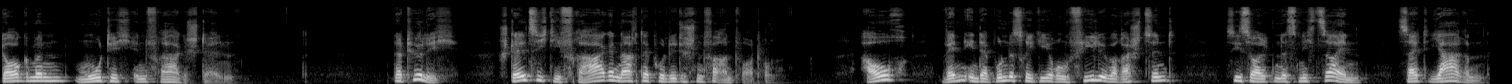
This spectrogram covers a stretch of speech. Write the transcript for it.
Dogmen mutig in Frage stellen. Natürlich stellt sich die Frage nach der politischen Verantwortung. Auch wenn in der Bundesregierung viele überrascht sind, sie sollten es nicht sein. Seit Jahren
